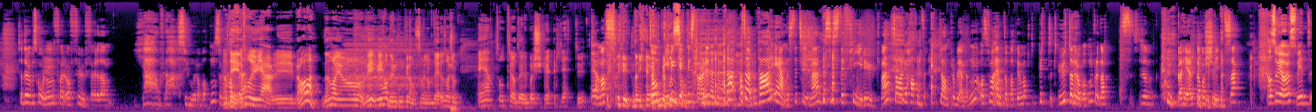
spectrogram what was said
Så dro vi på skolen for å fullføre den jævla sumoroboten som vi Ja, dere så var jo jævlig bra, da. Den var jo Vi, vi hadde jo en konkurranse mellom dere, så var det sånn én, to, tre, og dere bare kjører rett ut. Thomas, Uten å gjøre Don't noe even get me started. Er, altså, hver eneste time de siste fire ukene så har vi hatt et eller annet problem med den, og som har endt opp at vi måtte byttet ut den roboten fordi den har sånn konka helt. Den har bare svidd seg. Altså, vi har jo svidd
